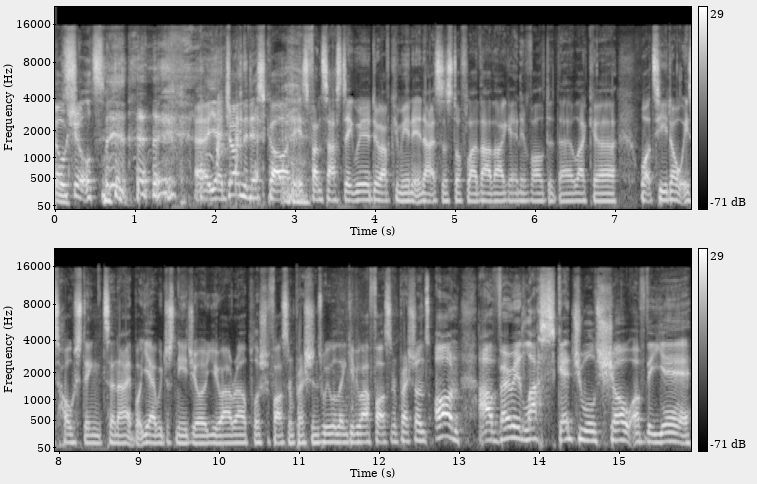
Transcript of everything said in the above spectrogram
socials. uh, yeah, join the Discord. It's fantastic. We do have community nights and stuff like that that are getting involved in there. Like uh, what Tito is hosting tonight. But yeah, we just need your URL plus your thoughts and impressions. We will then give you our thoughts and impressions on our very last scheduled show of the year.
